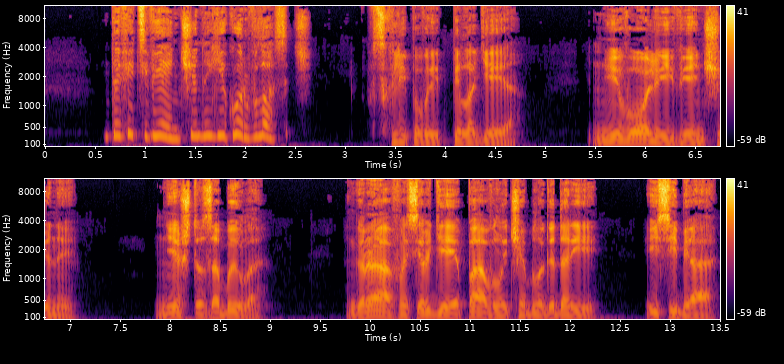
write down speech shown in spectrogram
— Да ведь венчаны, Егор Власыч, — всхлипывает Пелагея. — Неволей венчаны. Нечто забыла. Графа Сергея Павловича благодари. И себя.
